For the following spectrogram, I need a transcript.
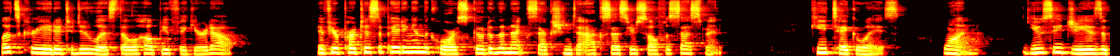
Let's create a to do list that will help you figure it out. If you're participating in the course, go to the next section to access your self assessment. Key takeaways 1. UCG is a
